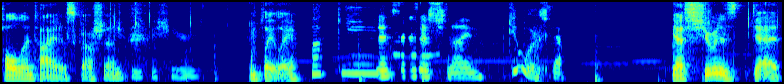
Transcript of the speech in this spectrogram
whole entire discussion Tree fish here. completely. Fucking This is a slime. Yes, Stuart is dead.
